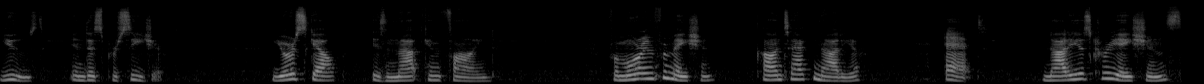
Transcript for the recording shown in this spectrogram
used in this procedure. Your scalp is not confined. For more information, contact Nadia at Nadia's Creations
